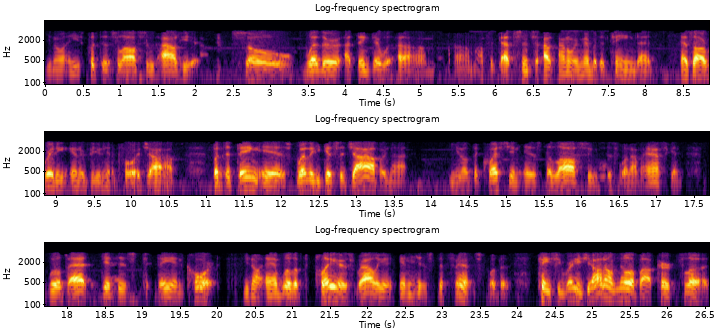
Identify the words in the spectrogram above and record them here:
you know, and he's put this lawsuit out here. So whether I think there was, um, um, I forgot since I, I don't remember the team that has already interviewed him for a job. But the thing is, whether he gets a job or not, you know, the question is the lawsuit is what I'm asking. Will that get this day in court? You know, and will the players rally in his defense for the case he raised? Y'all don't know about Curt Flood,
